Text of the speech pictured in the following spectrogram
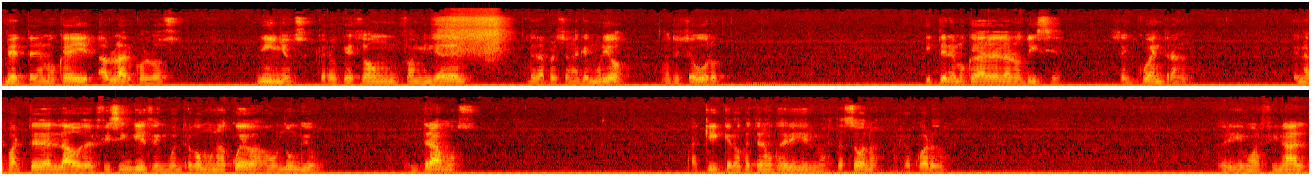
Bien, tenemos que ir a hablar con los niños. Creo que son familia de él, de la persona que murió. No estoy seguro. Y tenemos que darle la noticia. Se encuentran en la parte del lado del Fishing Guild. Se encuentra como una cueva o un dungeon. Entramos. Aquí creo que tenemos que dirigirnos a esta zona. No recuerdo. Nos dirigimos al final.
